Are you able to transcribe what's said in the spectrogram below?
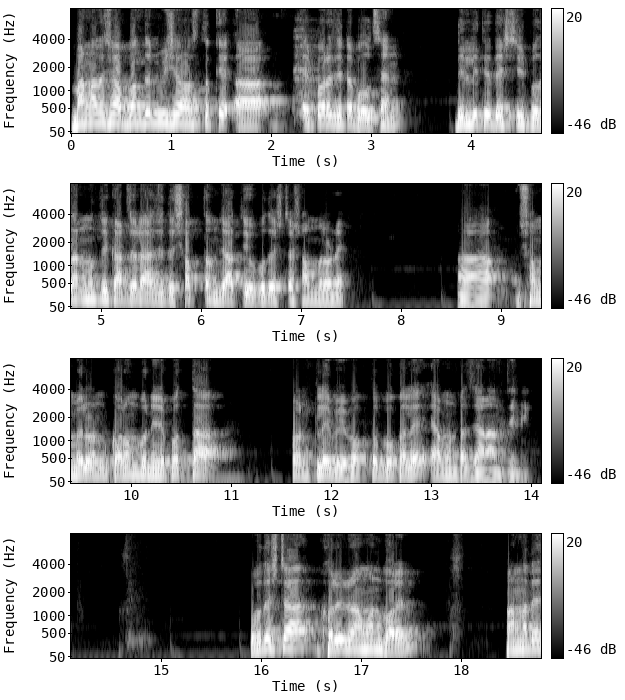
বাংলাদেশে অভ্যন্তরীণ বিষয়ে হস্তক্ষেপ এরপরে যেটা বলছেন, দিল্লিতে দেশটির প্রধানমন্ত্রী কার্যালয়ে আয়োজিত সপ্তম জাতীয় উপদেষ্টা সম্মেলনে সম্মেলন কলম্বো নিরাপত্তা কনক্লেভে বক্তব্যকালে এমনটা জানান তিনি। উপদেষ্টা খলিল রহমান বলেন, বাংলাদেশ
